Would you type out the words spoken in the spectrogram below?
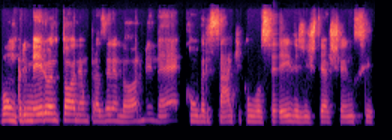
Bom, primeiro, Antônio, é um prazer enorme né, conversar aqui com vocês, a gente ter a chance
